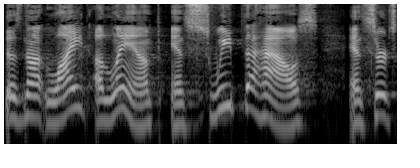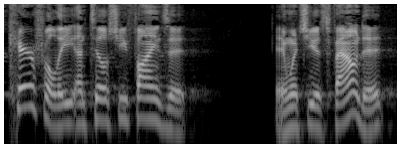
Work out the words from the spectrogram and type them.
does not light a lamp and sweep the house and search carefully until she finds it? And when she has found it,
